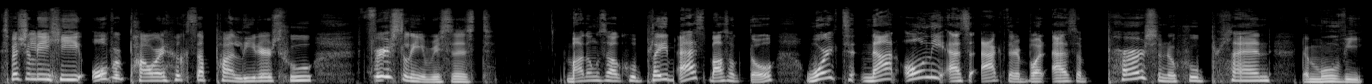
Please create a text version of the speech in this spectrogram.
Especially, he overpowered Huksapa leaders who fiercely resist. Ma Dong-seok, who played as Ma Seok-do, worked not only as an actor but as a person who planned the movie.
